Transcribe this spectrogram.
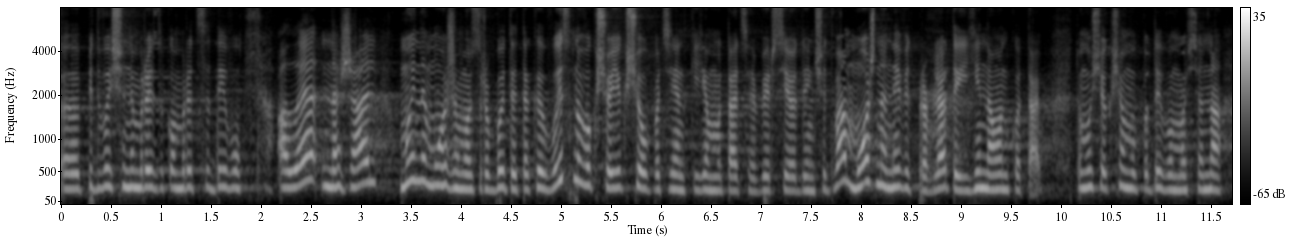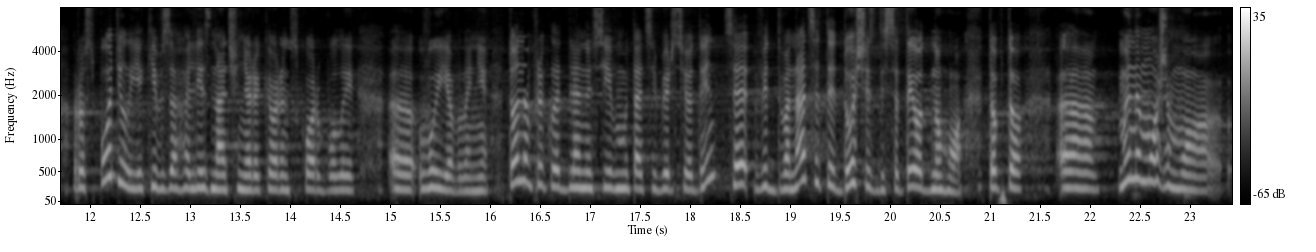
е, підвищеним ризиком рецидиву. Але, на жаль, ми не можемо зробити такий висновок, що якщо у пацієнтки є мутація BRCA1 чи 2, можна не відправляти її на онкотайп. Тому що якщо ми подивимося на розподіл, які взагалі значення recurrence score були е, виявлені, то, наприклад, для носіїв мутації BRCA1 це від 12 до 61. Тобто е, ми не можемо е,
